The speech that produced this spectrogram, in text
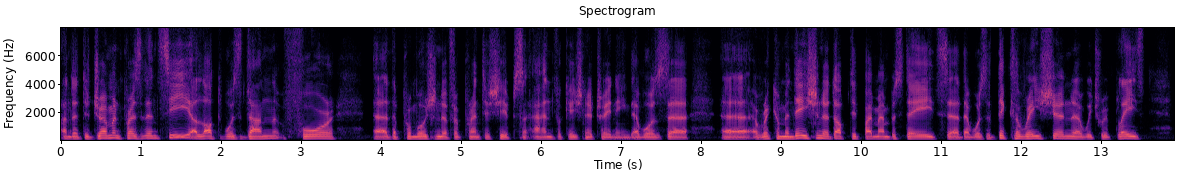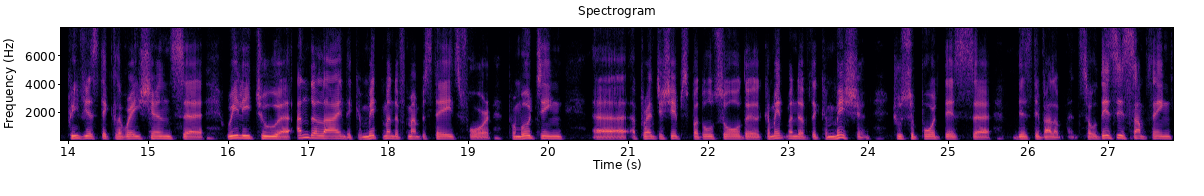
under the German presidency, a lot was done for uh, the promotion of apprenticeships and vocational training. There was uh, uh, a recommendation adopted by member states. Uh, there was a declaration uh, which replaced previous declarations, uh, really to underline the commitment of member states for promoting uh, apprenticeships, but also the commitment of the Commission to support this uh, this development. So this is something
